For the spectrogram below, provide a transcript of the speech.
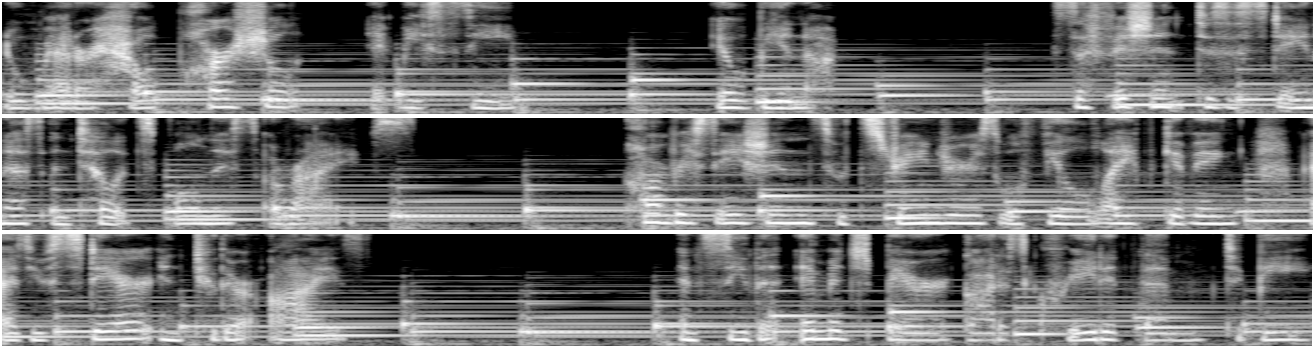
no matter how partial it may seem. It will be enough sufficient to sustain us until its fullness arrives. Conversations with strangers will feel life giving as you stare into their eyes and see the image bearer God has created them to be.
